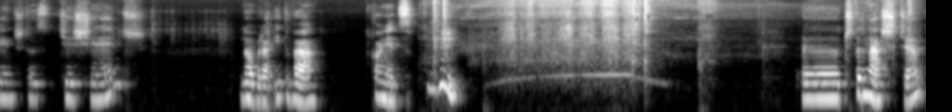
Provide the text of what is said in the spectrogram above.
pięć to jest dziesięć. Dobra, i dwa. Koniec. E, Czternaście.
